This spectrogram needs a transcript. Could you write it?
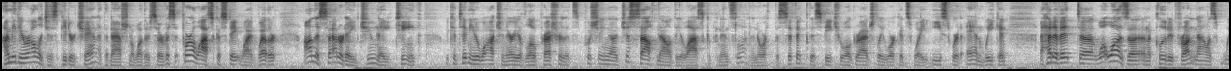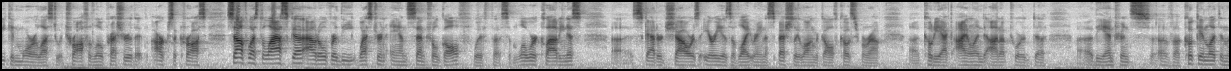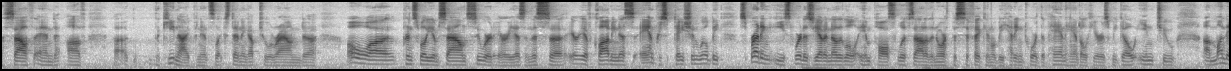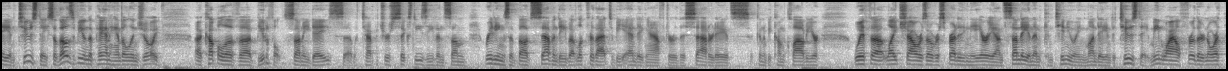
I'm meteorologist Peter Chan at the National Weather Service for Alaska statewide weather. On this Saturday, June 18th, we continue to watch an area of low pressure that's pushing uh, just south now of the Alaska Peninsula in the North Pacific. This feature will gradually work its way eastward and weaken. Ahead of it, uh, what was uh, an occluded front now is weakened more or less to a trough of low pressure that arcs across southwest Alaska out over the western and central Gulf with uh, some lower cloudiness. Uh, scattered showers, areas of light rain, especially along the Gulf Coast from around uh, Kodiak Island on up toward uh, the entrance of uh, Cook Inlet in the south end of uh, the Kenai Peninsula, extending up to around oh, uh, Prince William Sound, Seward areas, and this uh, area of cloudiness and precipitation will be spreading eastward as yet another little impulse lifts out of the North Pacific and will be heading toward the Panhandle here as we go into uh, Monday and Tuesday. So those of you in the Panhandle enjoyed a couple of uh, beautiful sunny days uh, with temperatures 60s, even some readings above 70, but look for that to be ending after this Saturday. It's going to become cloudier with uh, light showers overspreading the area on Sunday and then continuing Monday into Tuesday. Meanwhile, further north,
